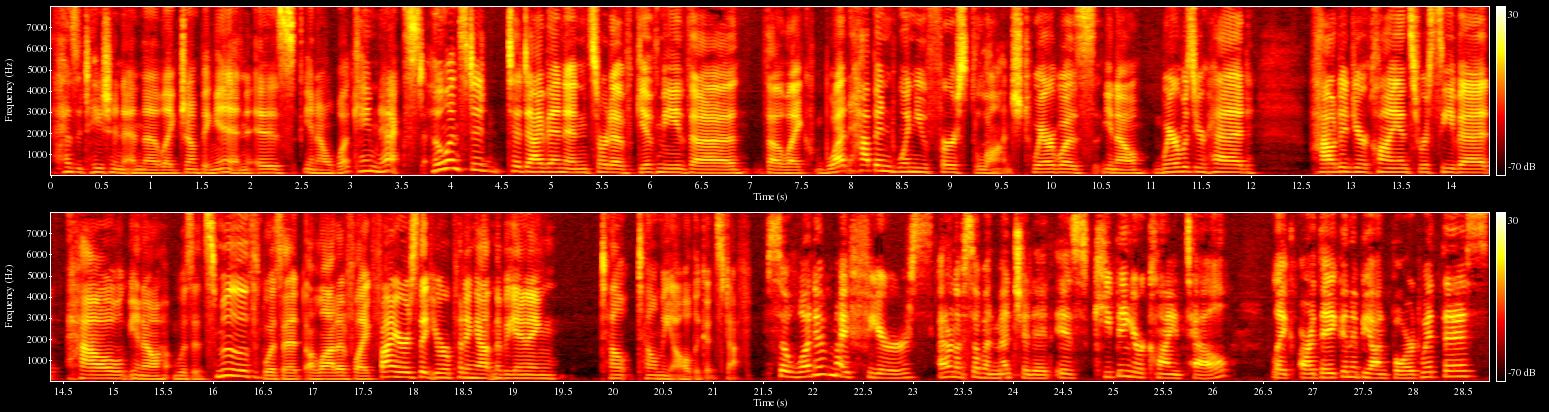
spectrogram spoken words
hesitation and the like jumping in is you know what came next? Who wants to to dive in and sort of give me the the like what happened when you first launched? Where was you know where was your head? How did your clients receive it? How you know was it smooth? Was it a lot of like fires that you were putting out in the beginning? Tell tell me all the good stuff. So one of my fears i don't know if someone mentioned it is keeping your clientele like, are they going to be on board with this?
